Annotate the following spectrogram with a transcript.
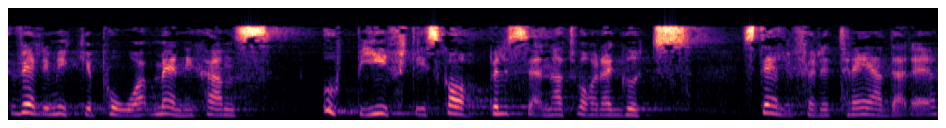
väldigt mycket på människans uppgift i skapelsen, att vara Guds ställföreträdare,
